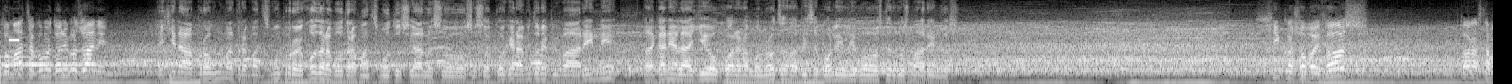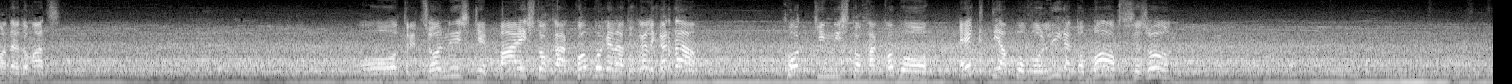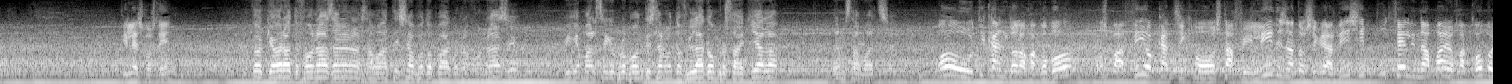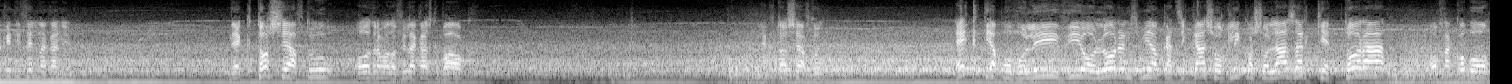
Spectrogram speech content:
στο μάτσα ακούμε τον Νίκο Τζοάνι. Έχει ένα πρόβλημα τραυματισμού, προερχόταν από τραυματισμό τόσο ή άλλως ο Σισοκό και να μην τον επιβαρύνει. Θα κάνει αλλαγή ο Χουάνερα Μονρότσα, θα μπει σε πολύ λίγο ο Στέργος Μαρίνος. Χίκος ο βοηθός. Τώρα σταματάει το μάτς. Ο Τριτσόνης και πάει στο Χακόμπο για να του βγάλει κάρτα. Κόκκινη στο Χακόμπο. Έκτη αποβολή για τον Μπάουξ στη σεζόν. Τι λες Κωστή; Εδώ και ώρα του φωνάζανε να σταματήσει από τον πάγκο να φωνάζει. Πήγε μάλιστα και ο προπονητής ήταν με το φυλάκο μπροστά εκεί, αλλά δεν σταμάτησε. Ωου, τι κάνει τώρα ο Χακόμπο; Προσπαθεί ο, Κατσικ... ο Σταφυλίδης να τον συγκρατήσει. Πού θέλει να πάει ο Χακόμπο και τι θέλει να κάνει; Είναι εκτός σε αυτού ο δραματοφύλακας του ΠΑΟΚ. Εκτός σε αυτού. Έκτη αποβολή, δύο ο Λόρενς, μία ο Κατσικάς, ο Γλίκος, ο Λάζαρ και τώρα ο Χακόμπο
